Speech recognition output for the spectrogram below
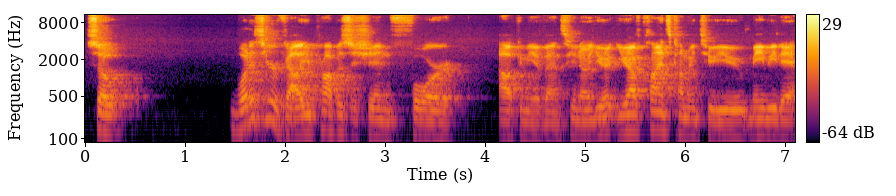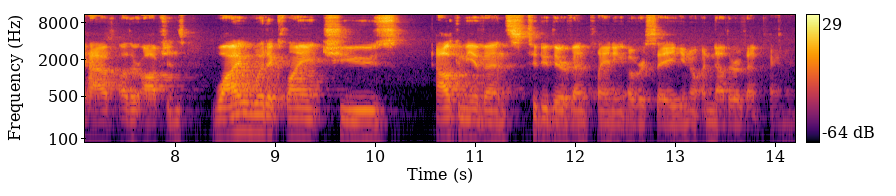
So, what is your value proposition for alchemy events. You know, you, you have clients coming to you, maybe they have other options. Why would a client choose alchemy events to do their event planning over, say, you know, another event planner?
